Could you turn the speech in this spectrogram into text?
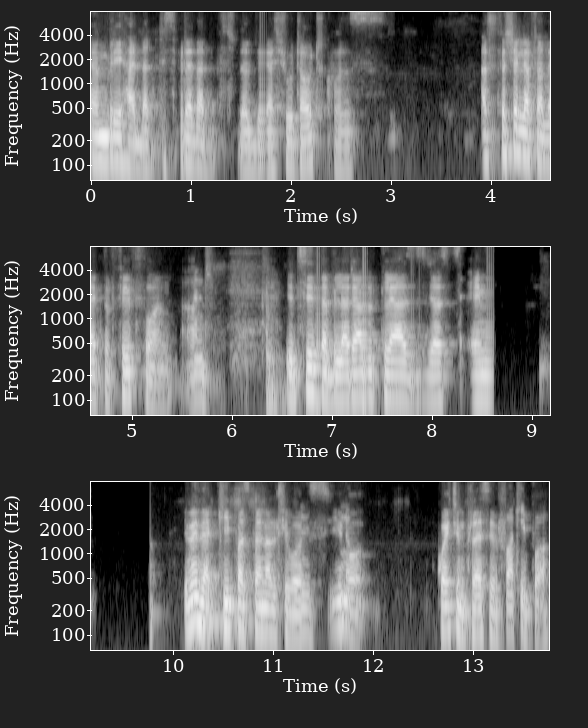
Emery had anticipated that there'll be a shootout because, especially after like the fifth one, and you'd see the Villarreal players just aim. Even the keeper's penalty was, you know, quite impressive for keeper.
